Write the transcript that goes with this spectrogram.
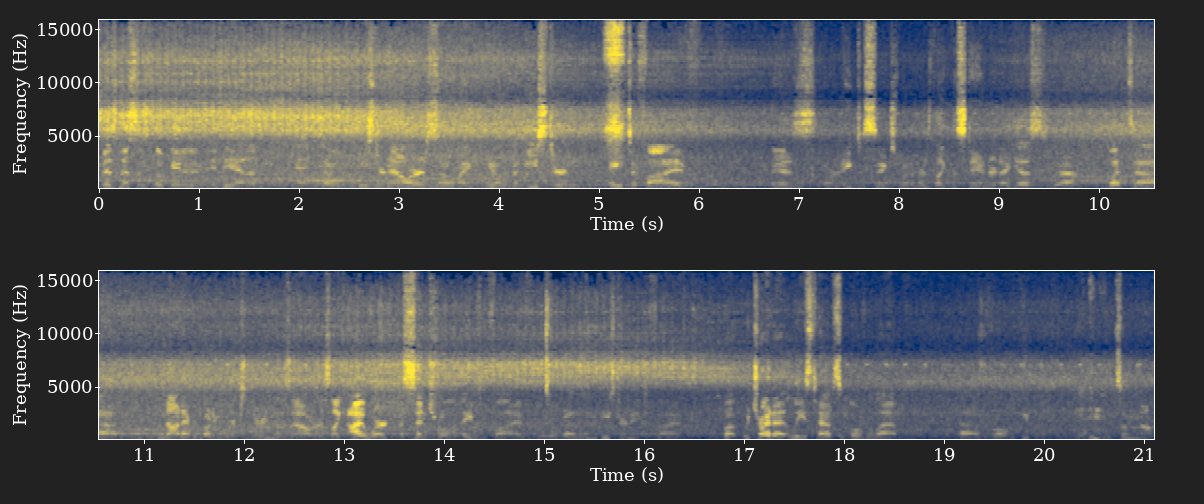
the business is located in Indiana, Okay. so Eastern hours. So like you know, the Eastern eight to five is eight to six, whatever is like the standard, I guess. Yeah. But uh, not everybody works during those hours. Like I work a central eight to 5 rather than Eastern eight to five. But we try to at least have some overlap uh, for all the people. Yeah. so not.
